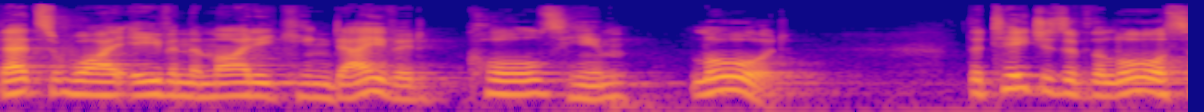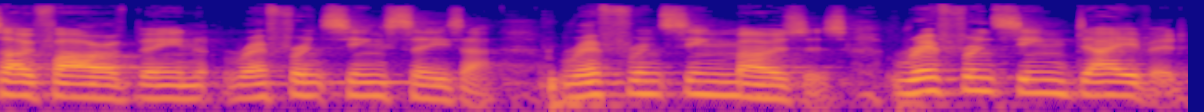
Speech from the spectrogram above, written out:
That's why even the mighty King David calls him Lord. The teachers of the law so far have been referencing Caesar, referencing Moses, referencing David.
